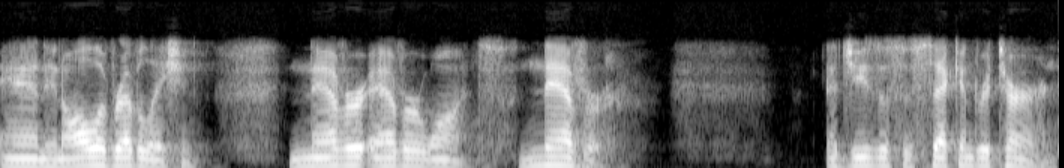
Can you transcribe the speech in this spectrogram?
and in all of Revelation, never ever once, never at Jesus' second return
